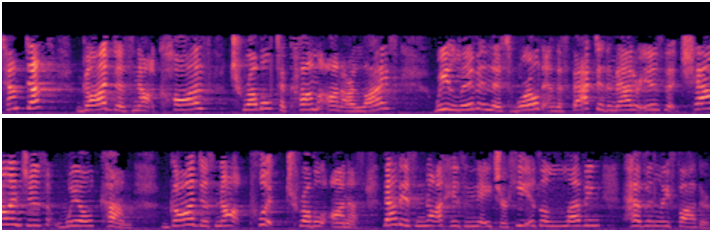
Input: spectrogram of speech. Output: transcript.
tempt us. God does not cause trouble to come on our lives. We live in this world, and the fact of the matter is that challenges will come. God does not put trouble on us. That is not His nature. He is a loving Heavenly Father.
